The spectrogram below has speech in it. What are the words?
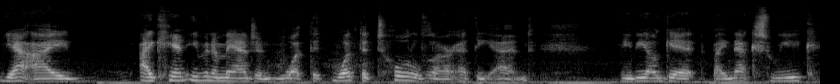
yeah, I, I can't even imagine what the what the totals are at the end. Maybe I'll get by next week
